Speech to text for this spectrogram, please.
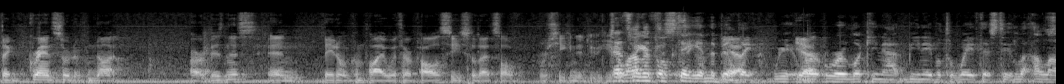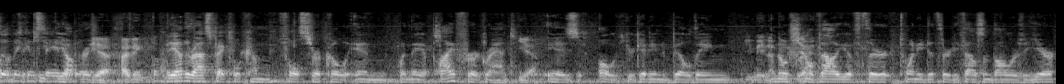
the grant's sort of not our business, and they don't comply with our policy, so that's all we're seeking to do here. That's what allow you're them to stay focusing in the building. Yeah. We, Yeah. we're, we're looking at being able to waive this to l- allow So them they to can keep stay in the the building. operation. Yeah, I think, The other aspect will come full circle in when they apply for a grant. Yeah. Is, oh, you're getting a building, You may not be notional right. value of thir- twenty to thirty thousand dollars a year.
